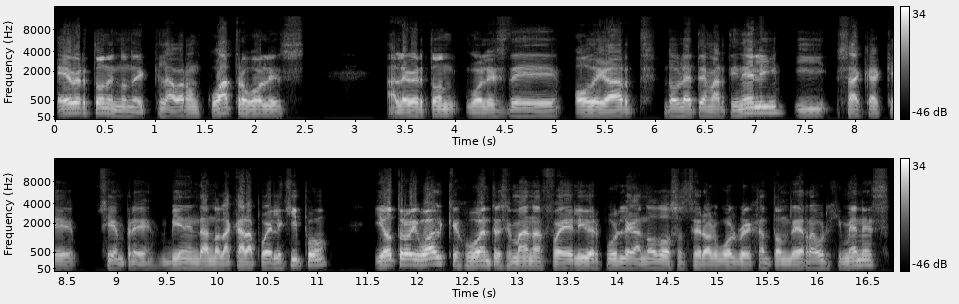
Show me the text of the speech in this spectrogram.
Everton, en donde clavaron cuatro goles al Everton, goles de Odegaard, doblete de Martinelli y Saka, que siempre vienen dando la cara por el equipo. Y otro igual que jugó entre semana fue Liverpool, le ganó 2 a 0 al Wolverhampton de Raúl Jiménez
